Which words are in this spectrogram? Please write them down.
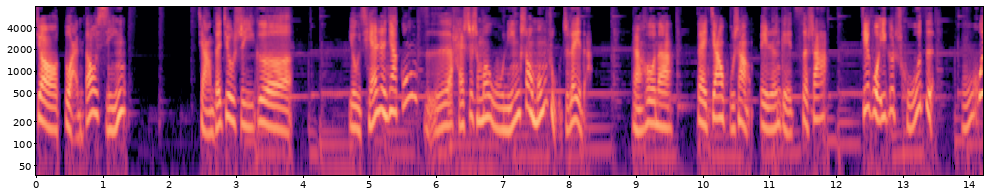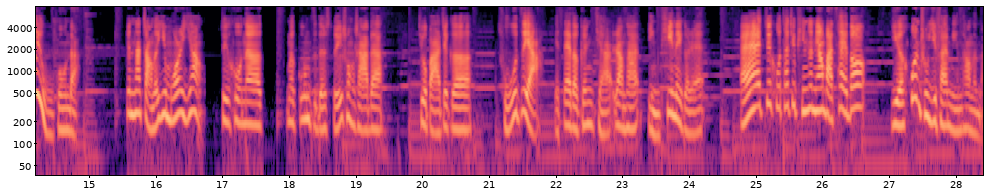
叫《短刀行》，讲的就是一个有钱人家公子，还是什么武林少盟主之类的。然后呢，在江湖上被人给刺杀，结果一个厨子不会武功的，跟他长得一模一样。最后呢，那公子的随从啥的，就把这个厨子呀。给带到跟前，让他顶替那个人。哎，最后他就凭着两把菜刀，也混出一番名堂的呢。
